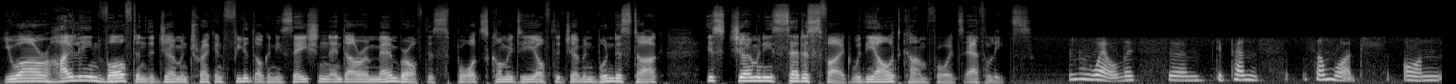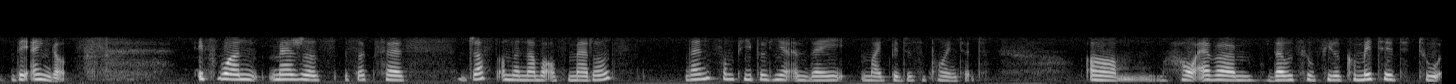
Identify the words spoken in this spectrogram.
You are highly involved in the German track and field organization and are a member of the sports committee of the German Bundestag. Is Germany satisfied with the outcome for its athletes? Well, this um, depends somewhat on the angle. If one measures success just on the number of medals, then some people here and they might be disappointed. Um, however, those who feel committed to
